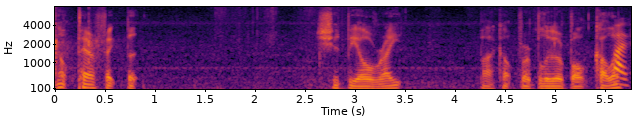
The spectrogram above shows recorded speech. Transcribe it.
Not perfect, but should be all right. Back up for blue or baulk colour. Five.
